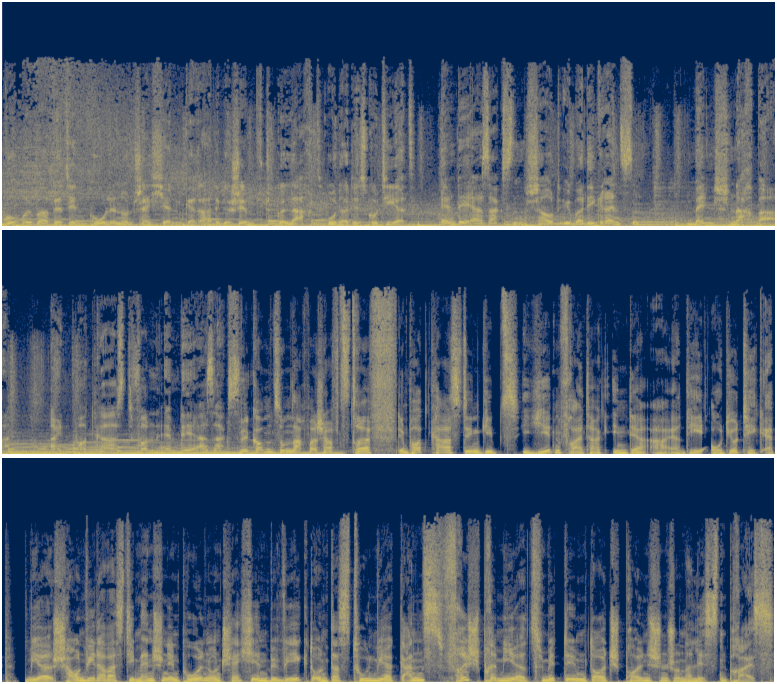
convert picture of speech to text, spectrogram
Worüber wird in Polen und Tschechien gerade geschimpft, gelacht oder diskutiert? MDR Sachsen schaut über die Grenzen. Mensch Nachbar. Ein Podcast von MDR Sachsen. Willkommen zum Nachbarschaftstreff. Den Podcast, den gibt's jeden Freitag in der ARD Audiothek App. Wir schauen wieder, was die Menschen in Polen und Tschechien bewegt und das tun wir ganz frisch prämiert mit dem Deutsch-Polnischen Journalistenpreis.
